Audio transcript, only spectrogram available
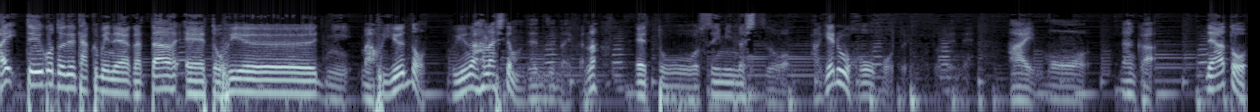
はい。ということで、匠の館、えっ、ー、と、冬に、まあ、冬の、冬の話でも全然ないかな。えっ、ー、と、睡眠の質を上げる方法ということでね。はい。もう、なんか、ね、あと、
